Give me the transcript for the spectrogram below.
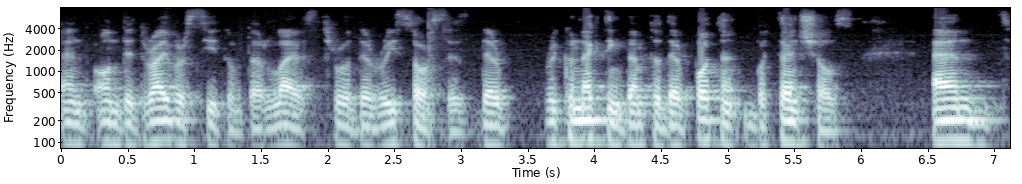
and on the driver's seat of their lives through their resources. They're reconnecting them to their poten potentials and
